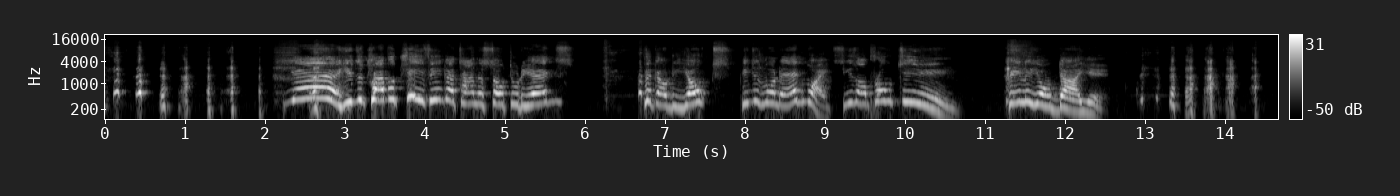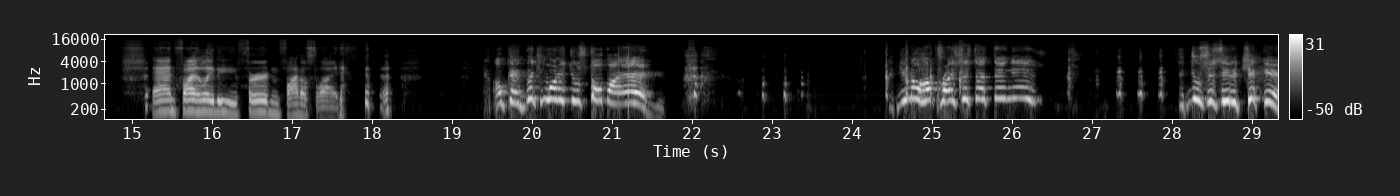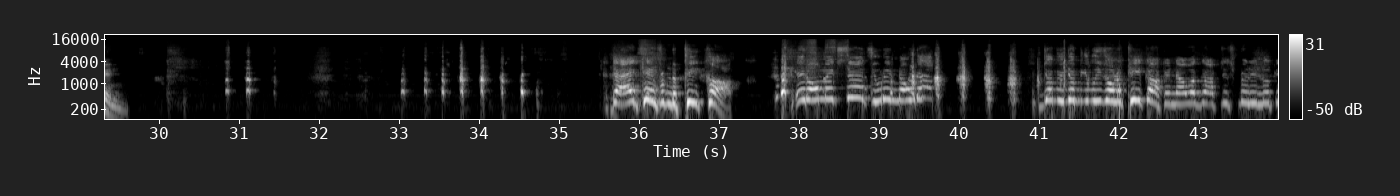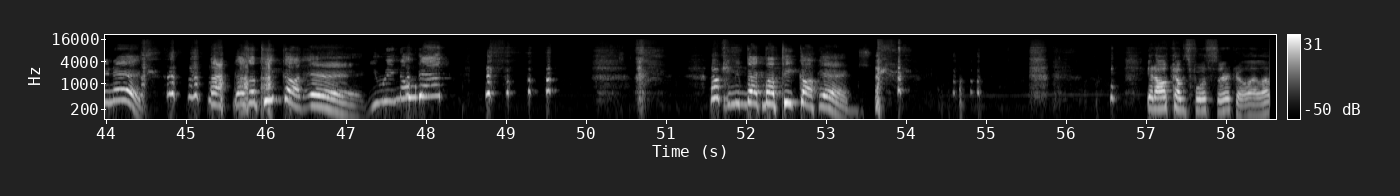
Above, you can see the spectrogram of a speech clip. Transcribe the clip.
Yeah, he's a tribal chief. He ain't got time to sow through the eggs, pick out the yolks. He just want the egg whites. He's on protein, paleo diet. and finally, the third and final slide. okay, which one of you stole my egg? you know how priceless that thing is? You should see the chicken. The egg came from the peacock. It all makes sense. You didn't know that? WWE's on a peacock, and now I got this pretty looking egg. That's a peacock egg. Eh? You didn't know that? Okay. Give me back my peacock eggs. it all comes full circle. I love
